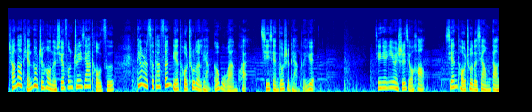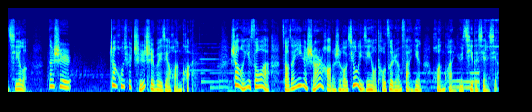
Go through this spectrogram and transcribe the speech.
尝到甜头之后呢，薛峰追加投资，第二次他分别投出了两个五万块，期限都是两个月。今年一月十九号，先投出的项目到期了，但是账户却迟迟未见还款。上网一搜啊，早在一月十二号的时候就已经有投资人反映还款逾期的现象。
